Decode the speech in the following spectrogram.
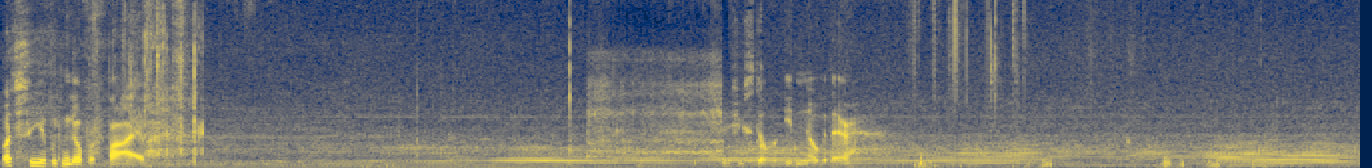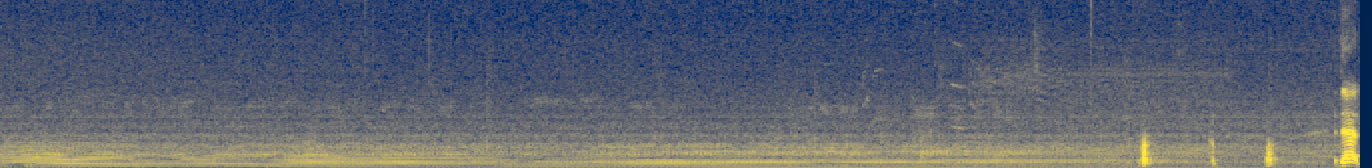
Let's see if we can go for five. She's still eating over there. Dad.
